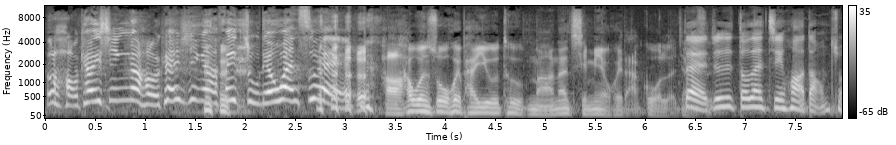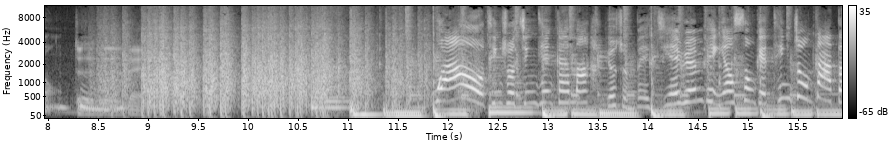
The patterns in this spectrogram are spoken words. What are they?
哦，好开心啊，好开心啊，非主流万岁。好，他问说我会拍 YouTube。YouTube 吗？那前面有回答过了，对，就是都在计划当中。对对对对。哇哦！听说今天干妈有准备结缘品要送给听众大德。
